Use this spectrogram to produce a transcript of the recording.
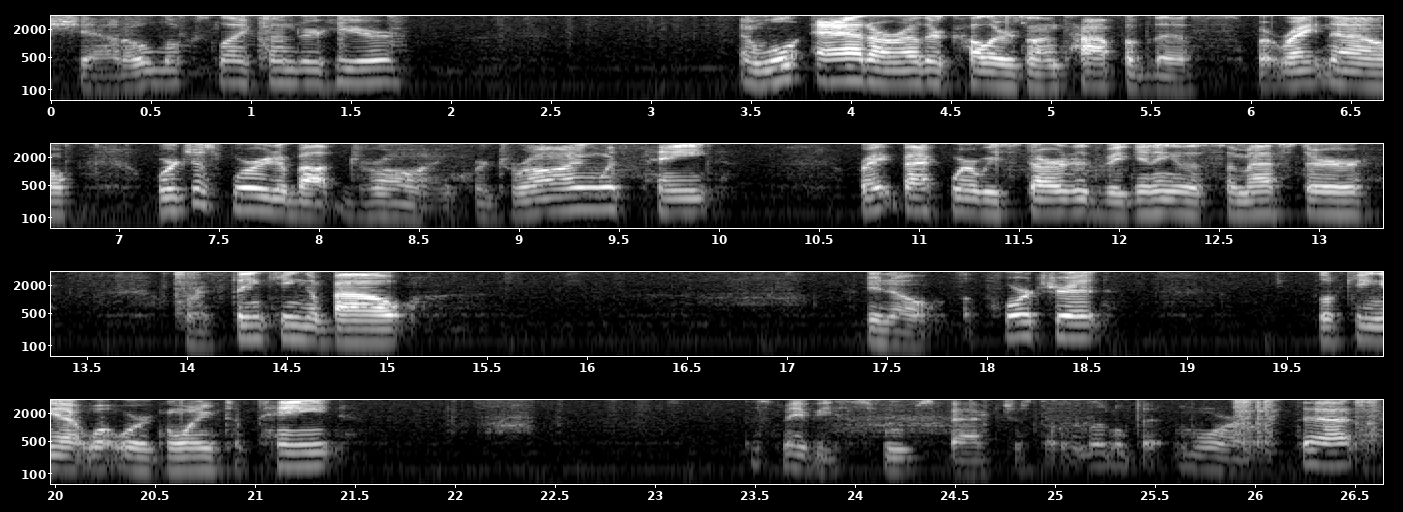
shadow looks like under here. And we'll add our other colors on top of this. But right now, we're just worried about drawing. We're drawing with paint right back where we started the beginning of the semester. We're thinking about, you know, a portrait, looking at what we're going to paint. This maybe swoops back just a little bit more like that.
